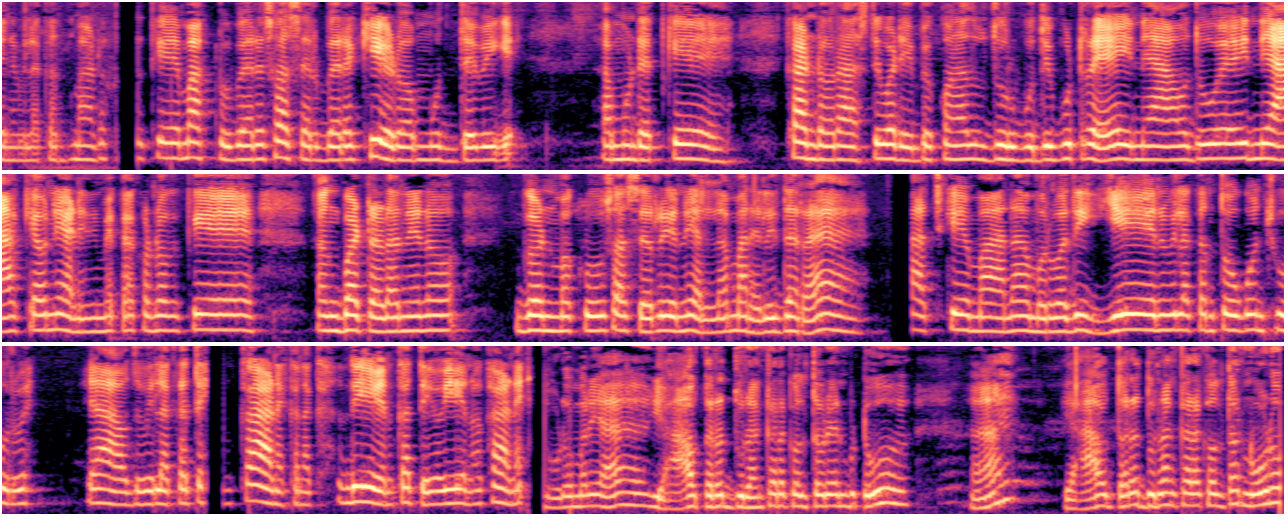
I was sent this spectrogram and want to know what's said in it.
ಏನು ಇಲ್ಲ ಕಂತ ಮಾಡು. ಅದಕ್ಕೆ ಮಕ್ಕಳು ಬೇರೆ, ಸೊಸೆರು ಬೇರೆ ಕೇಳು ಮುದ್ದೇವಿಗೆ ಆ ಮುಂಡೆತ್ಗೆ ಕಂಡವ್ರ ಆಸ್ತಿ ಹೊಡಿಬೇಕು ಅನ್ನೋದು ದುರ್ಬುದ್ಧಿ ಬಿಟ್ರೆ ಇನ್ಯಾವುದು ಇನ್ಯಾಕೆ ಅವ್ನು ಹೆಣ್ಣಿನ ಮೇಲೆ ಕರ್ಕೊಂಡು ಹೋಗೋಕ್ಕೆ ಹಂಗೆ ಬಟ್ಟಾಡನೇನೋ ಗಂಡು ಮಕ್ಕಳು ಸೊಸೆರು ಏನು ಎಲ್ಲ ಮನೇಲಿದ್ದಾರೆ? ಆಚಿಕೆ, ಮಾನ, ಮರುವಾದಿ ಏನು ಇಲ್ಲಕ್ಕಂತ ಹೋಗೋನ್ ಚೂರುವೆ ಯಾವುದು ಇಲ್ಲ ಕತೆ. ಕಾಣೆ ಕನಕ ಅದೇನು ಕತೆಯೋ ಏನೋ ಕಾಣೆ. ನೋಡು ಮರಿಯ, ಯಾವ ಥರ ದುರಂಕಾರ ಕಲ್ತವ್ರೆ ಅಂದ್ಬಿಟ್ಟು ಆ? ಯಾವ ಥರ ದುರಂಕಾರ ಕಲ್ತವ್ರು ನೋಡು.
